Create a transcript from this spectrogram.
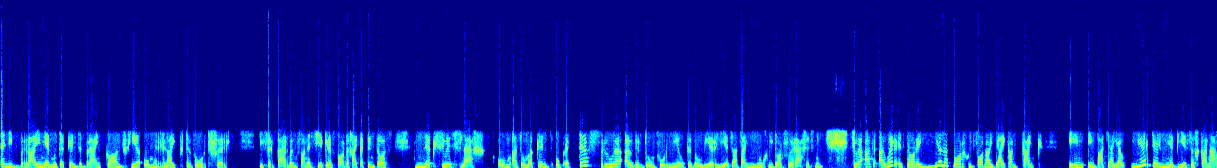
in die brein, jy moet 'n kind se brein kans gee om ryp te word vir die verwerwing van 'n sekere vaardigheid. Ek dink daar's niks so sleg om as om 'n kind op 'n te vroeë ouderdom formeel te wil leer lees as hy nog nie daarvoor reg is nie. So as ouer is daar 'n hele paar goed waarna jy kan kyk en en wat jy jou eerder mee besig kan hou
